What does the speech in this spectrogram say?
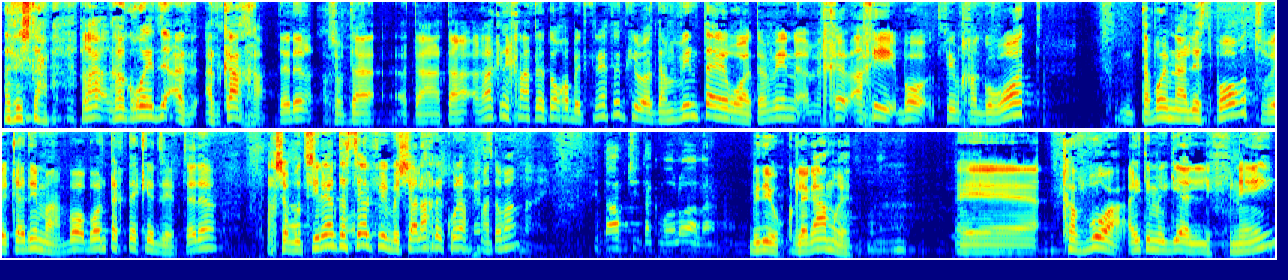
אז יש את ה... רק רואה את זה, אז, אז ככה, בסדר? עכשיו אתה, אתה, אתה רק נכנס לתוך הבית כנסת, כאילו אתה מבין את האירוע, אתה מבין, אחי, בוא, תפים חגורות. תבוא עם נעלי ספורט וקדימה, בוא, בוא נתקתק את זה, בסדר? עכשיו, הוא צילם את הסלפי ושלח לכולם, מה אתה אומר? פיטאפצ'יטה כבר לא עלה. בדיוק, לגמרי. אה, קבוע, הייתי מגיע לפני,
